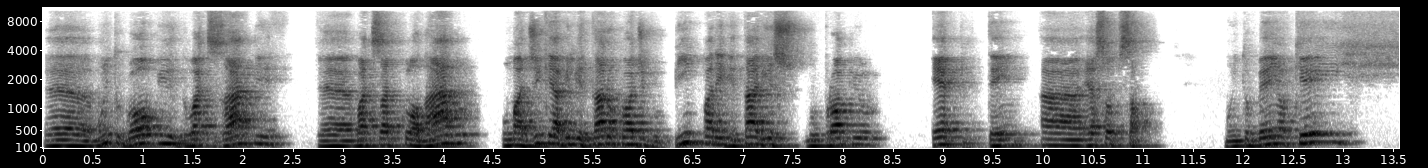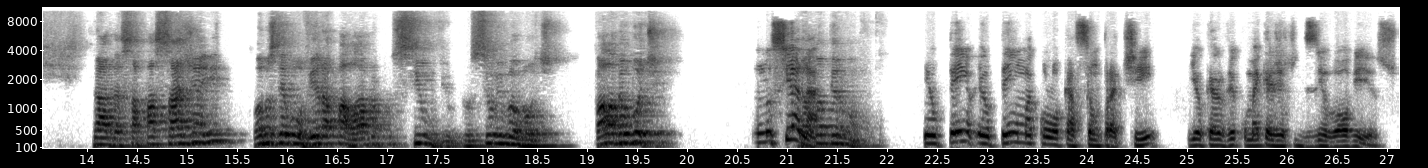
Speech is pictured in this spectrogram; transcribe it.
Uh, muito golpe do WhatsApp é, WhatsApp clonado. Uma dica é habilitar o código PIN para evitar isso. No próprio app tem essa opção. Muito bem, ok. Dada essa passagem aí, vamos devolver a palavra para o Silvio, para o Silvio Belbuti. Fala, Belbuti. Luciana, eu tenho, eu tenho uma colocação para ti e eu quero ver como é que a gente desenvolve isso.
